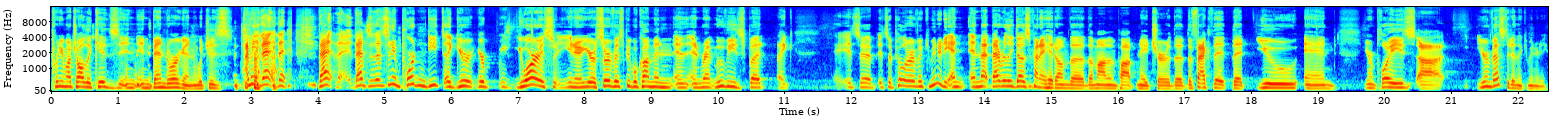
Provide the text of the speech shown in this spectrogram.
pretty much all the kids in, in Bend, Oregon, which is, I mean, that, that, that, that's, that's an important detail. Like you're, you're, you are, a, you know, you're a service. People come and, and, and rent movies, but like, it's a, it's a pillar of a community. And, and that, that really does kind of hit on the, the mom and pop nature, the, the fact that, that you and, your employees, uh, you're invested in the community.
